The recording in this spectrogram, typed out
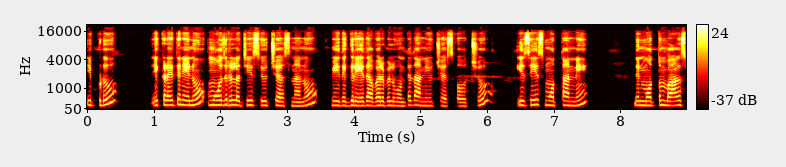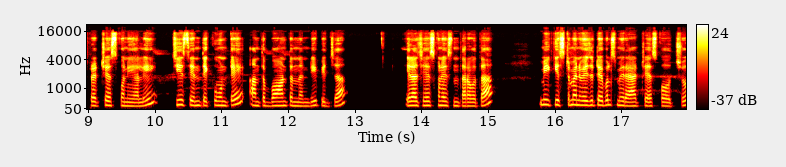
ఇప్పుడు ఇక్కడైతే నేను మోజరెల్లా చీజ్ యూజ్ చేస్తున్నాను. మీ దగ్గర ఏది అవైలబుల్గా ఉంటే దాన్ని యూజ్ చేసుకోవచ్చు. ఈ చీజ్ మొత్తాన్ని దీన్ని మొత్తం బాగా స్ప్రెడ్ చేసుకొనియాలి. చీజ్ ఎంత ఎక్కువ ఉంటే అంత బాగుంటుందండి పిజ్జా. ఇలా చేసుకునేసిన తర్వాత మీకు ఇష్టమైన వెజిటేబుల్స్ మీరు యాడ్ చేసుకోవచ్చు.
